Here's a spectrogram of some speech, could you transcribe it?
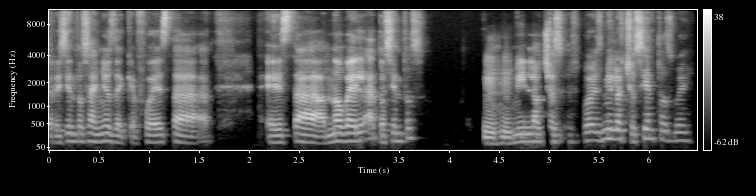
300 años de que fue esta, esta novela, 200, 1800, pues 1800, güey.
